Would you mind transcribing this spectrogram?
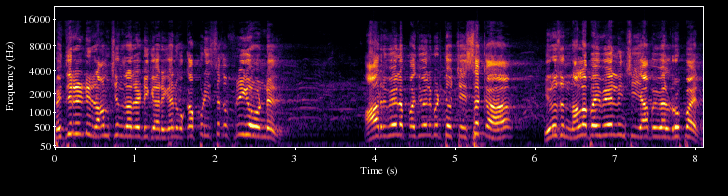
పెద్దిరెడ్డి రామచంద్రారెడ్డి గారు కానీ ఒకప్పుడు ఇసుక ఫ్రీగా ఉండేది. ఆరు వేల పదివేలు పెడితే వచ్చే ఇసుక ఈరోజు నలభై వేల నుంచి యాభై వేల రూపాయలు.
